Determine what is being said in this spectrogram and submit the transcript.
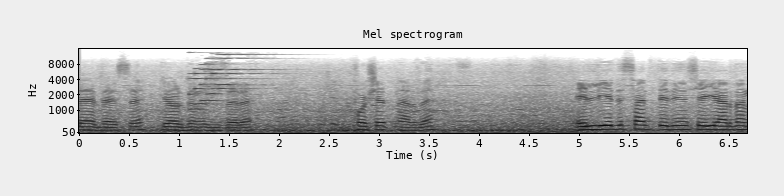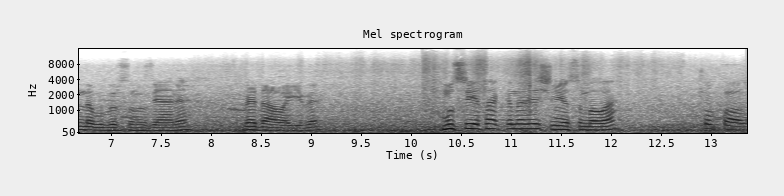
LBS gördüğünüz üzere. Poşet nerede? 57 cent dediğin şeyi yerden de bulursunuz yani. Bedava gibi. Muz fiyatı hakkında ne düşünüyorsun baba? Çok pahalı.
